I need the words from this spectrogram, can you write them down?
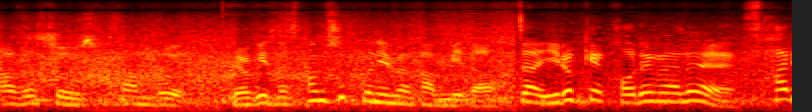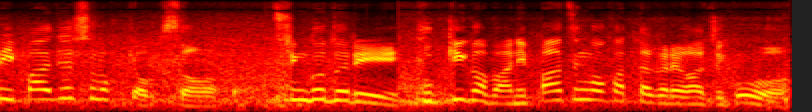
5시 53분. 여기서 30분이면 갑니다. 진짜 이렇게 걸으면은 살이 빠질 수밖에 없어. 친구들이 붓기가 많이 빠진 것 같다 그래가지고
